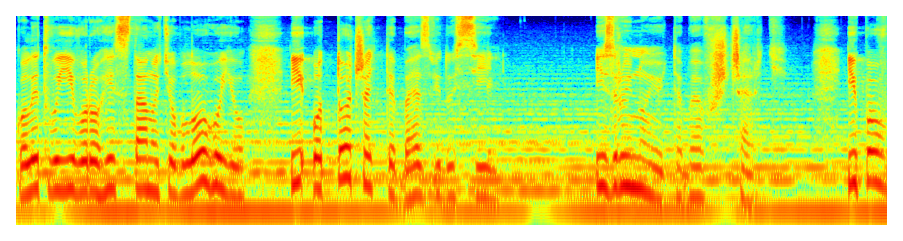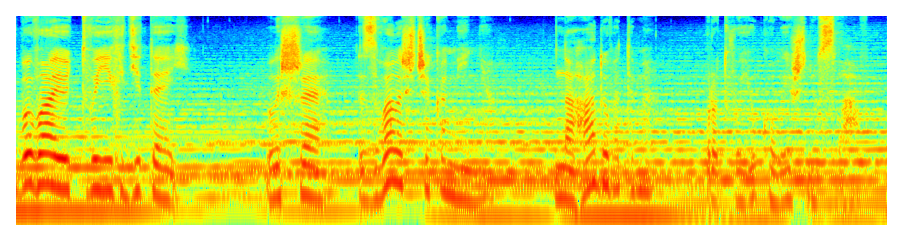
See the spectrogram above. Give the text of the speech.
коли твої вороги стануть облогою і оточать тебе звідусіль, і зруйнують тебе вщерть, і повбивають твоїх дітей. Лише звалище каміння нагадуватиме про твою колишню славу.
